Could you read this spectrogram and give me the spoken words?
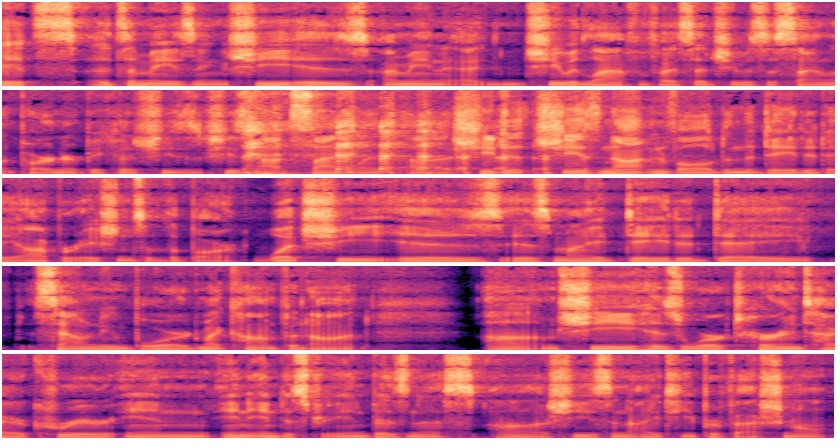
It's it's amazing. She is. I mean, she would laugh if I said she was a silent partner because she's she's not silent. Uh, she does, she is not involved in the day to day operations of the bar. What she is is my day to day sounding board, my confidant. Um, she has worked her entire career in in industry in business. Uh, she's an IT professional.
